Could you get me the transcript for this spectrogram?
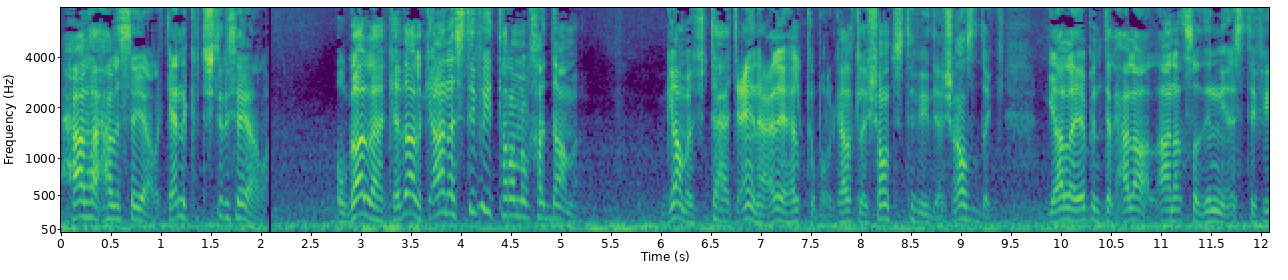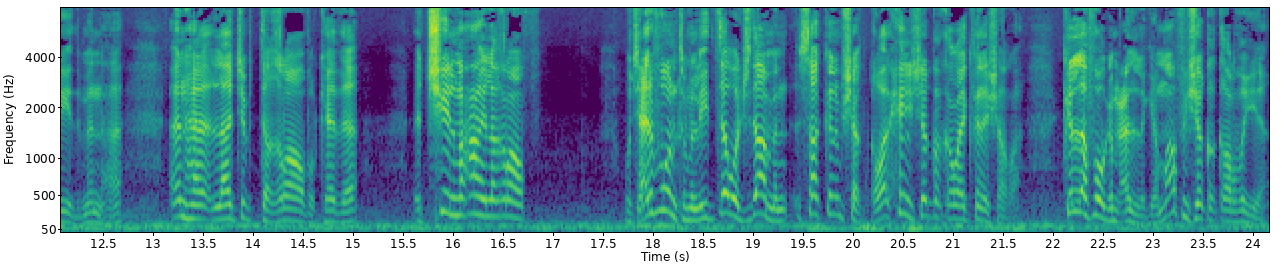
حالها حال السيارة كأنك بتشتري سيارة. وقال لها كذلك أنا أستفيد ترى من الخدامة. قامت فتحت عينها عليه هالكبر قالت له شلون تستفيد إيش قصدك؟ قال لها يا بنت الحلال أنا أقصد إني أستفيد منها إنها لا جبت أغراض وكذا تشيل معاي الأغراض. وتعرفون أنتم اللي يتزوج دائما ساكن بشقه والحين شقق الله يكفينا شره. كلها فوق معلقة ما في شقق أرضية.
